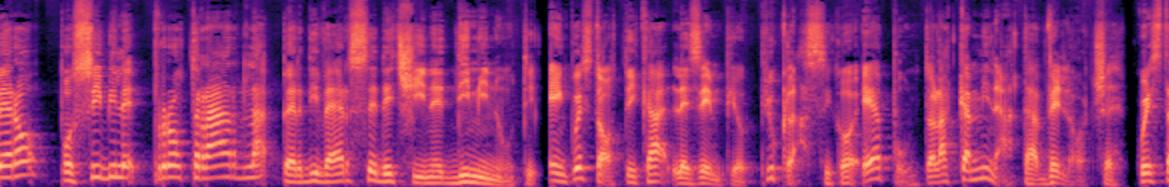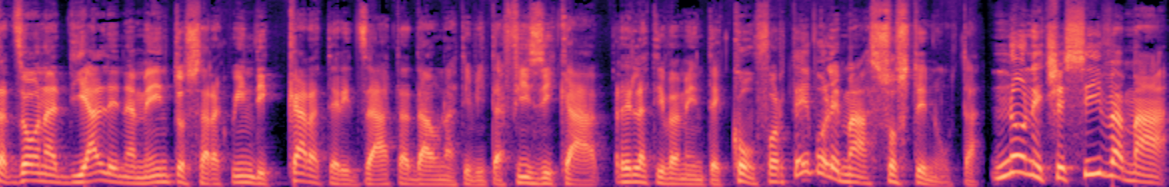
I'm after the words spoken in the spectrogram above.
però possibile protrarla per diverse decine di minuti. E in quest'ottica l'esempio più classico è appunto la camminata veloce. Questa zona di allenamento sarà quindi caratterizzata da un'attività fisica relativamente confortevole ma sostenuta, non eccessiva ma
